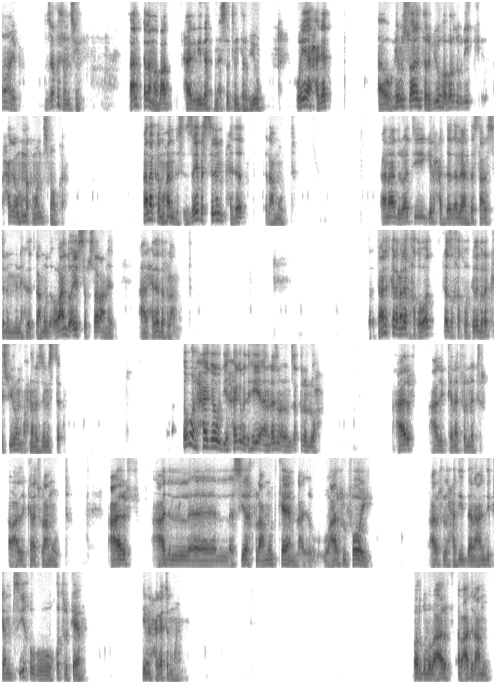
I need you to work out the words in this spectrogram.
السلام عليكم. ازيكم يا باشمهندسين؟ تعالوا نتكلم مع بعض في حاجة جديدة من أسئلة ال interview. وهي حاجات أو هي مش سؤال interview هو برضو ليك حاجة مهمة كمهندس موقع. أنا كمهندس إزاي بستلم حداد العمود؟ أنا دلوقتي جه الحداد قال لي هندسة تعالى استلم مني حداد العمود أو عنده أي استفسار عن عن الحدادة في العمود. طيب تعالى نتكلم عليها بخطوات كذا خطوة كده بنركز فيهم وإحنا نازلين نستلم أول حاجة ودي حاجة بديهية أنا لازم أبقى مذاكر اللوحة. عارف عدد الكنات في المتر أو عدد الكنات في العمود؟ عارف عدد ال- الأسياخ في العمود كام؟ وعارف الفاي عارف الحديد ده أنا عندي كام سيخ وقطر كام؟ دي من الحاجات المهمة. برضو ببقى عارف ابعاد العمود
